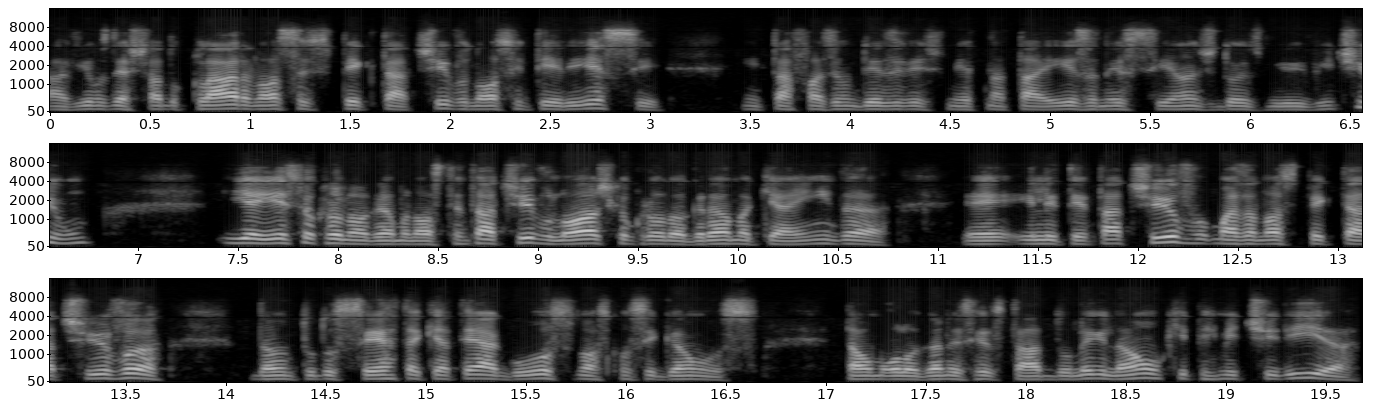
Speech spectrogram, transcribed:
havíamos deixado claro a nossa expectativa, o nosso interesse em estar fazendo desinvestimento na Taesa nesse ano de 2021. E aí esse é o cronograma nosso tentativo, lógico, é um cronograma que ainda é, ele é tentativo, mas a nossa expectativa, dando tudo certo, é que até agosto nós consigamos estar homologando esse resultado do leilão, o que permitiria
